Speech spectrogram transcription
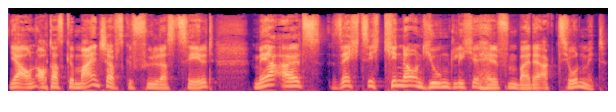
Ja, und auch das Gemeinschaftsgefühl, das zählt. Mehr als 60 Kinder und Jugendliche helfen bei der Aktion mit.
